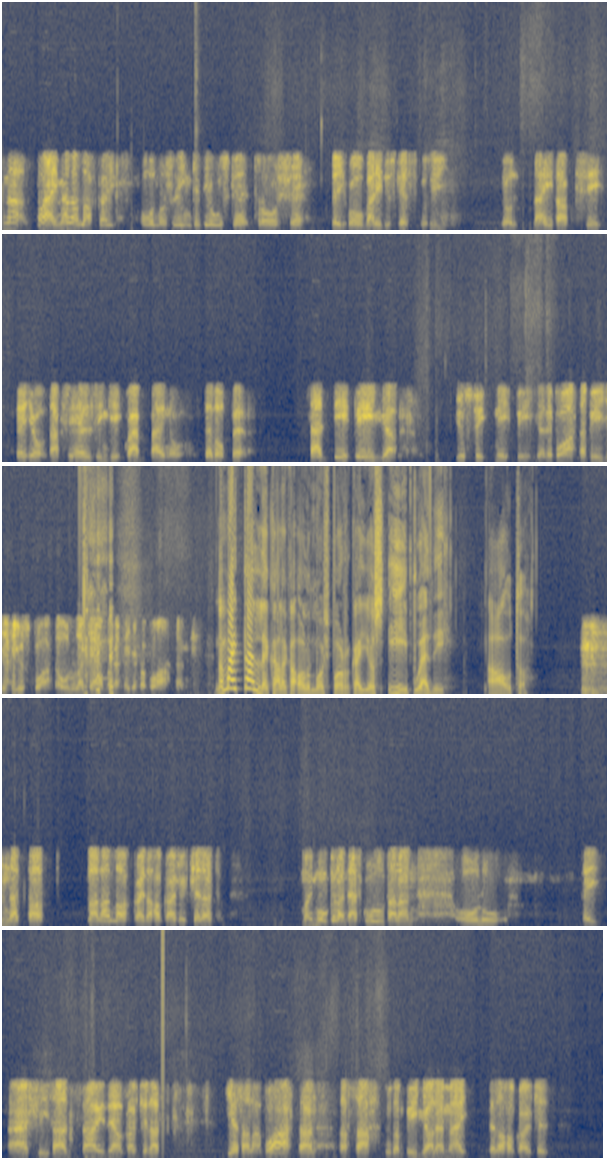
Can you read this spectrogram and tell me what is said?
No, päimällä lahkai olmos rinke tiuske trosse, teikö välityskeskusi, jo lähitaksi, jo taksi Helsinki, käppäin, no te toppe sätti piilja, just niin piilja, ne pohta piilja, just pohta, Oululla käymällä, se jopa pohtankin. No mä tälle kalka olmos porka, jos iipuedi auto. no ladan lohkaita hakaisyksi, että mä muukilan tässä Kultalan Oulu, ei äsi saattaa idea, kaikki kesällä pohtaan, taas sahtu tämän piljalemään, tätä hakaisyksi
